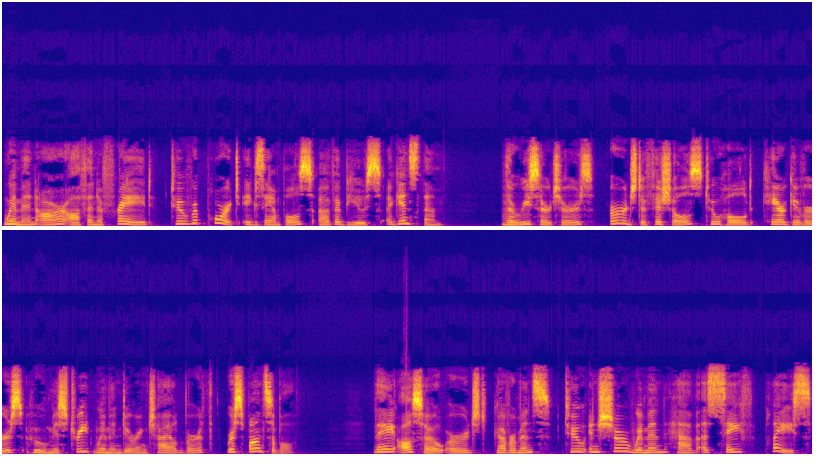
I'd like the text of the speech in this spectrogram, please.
women are often afraid to report examples of abuse against them. The researchers urged officials to hold caregivers who mistreat women during childbirth responsible they also urged governments to ensure women have a safe place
